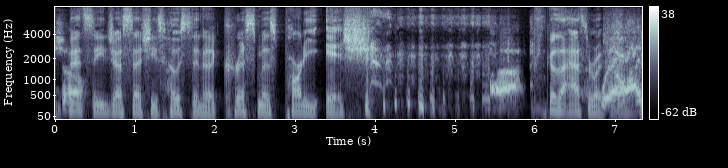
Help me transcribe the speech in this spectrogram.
So Betsy just said she's hosting a Christmas party ish. ah. Because I asked her what well, I hate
